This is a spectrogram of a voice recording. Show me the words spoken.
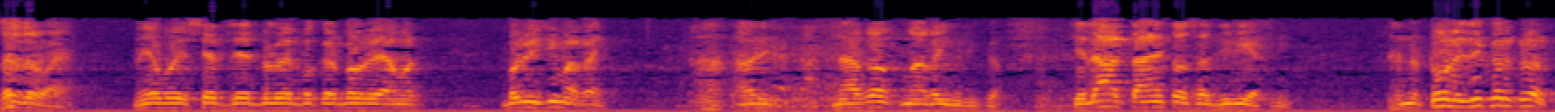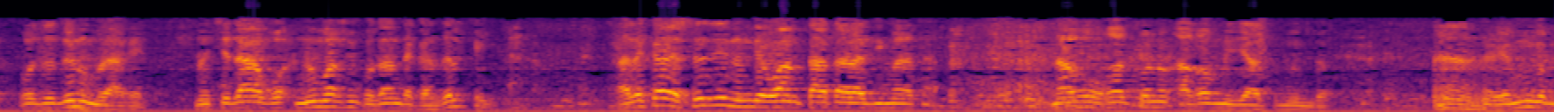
زر زر وایي نه یو وایي سید زید بل وایي بکر بل وایي عمر بل وایي جی مغای اری ناغه مغای ولیکه چې لا تانه تو سزیری اخلي نو ټول ذکر کړ او د دنوم راغی نو چې دا نو مرسي کو ځان د کنزل کوي الکه سزي نوم دی وام تا تا راځي ما تا نو هغه کو نو هغه نجات مونږ یمګم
